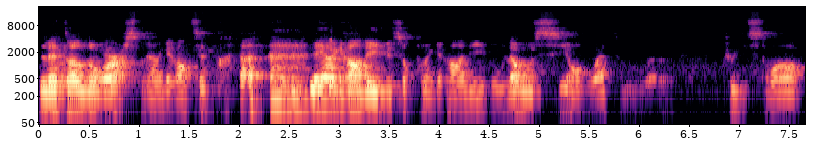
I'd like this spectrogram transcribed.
Little No Worse, mais un grand titre. et un grand livre, et surtout un grand livre, où là aussi on voit tout, tout l'histoire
